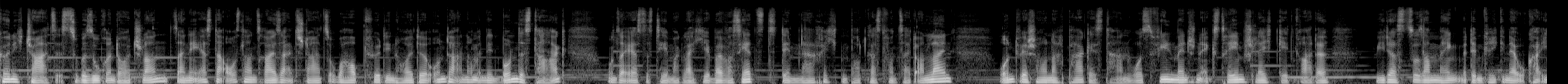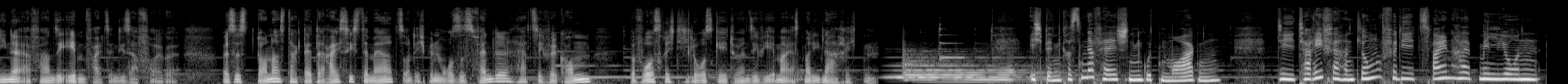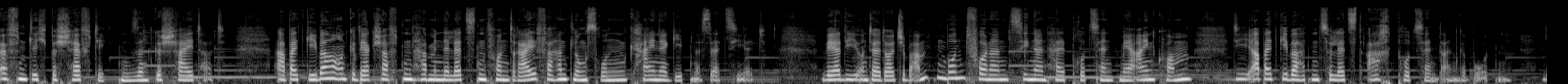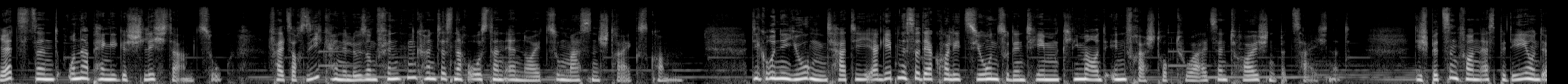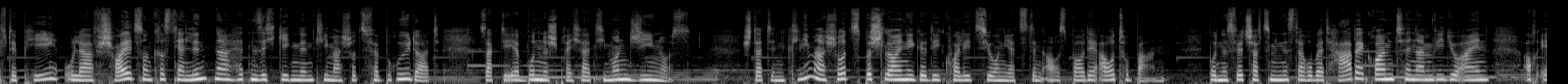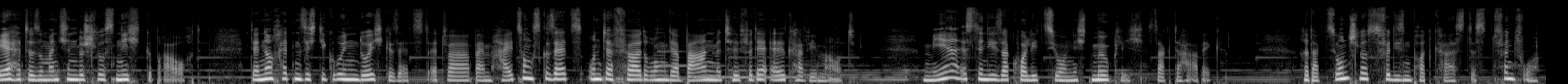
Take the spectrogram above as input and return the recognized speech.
König Charles ist zu Besuch in Deutschland. Seine erste Auslandsreise als Staatsoberhaupt führt ihn heute unter anderem in den Bundestag. Unser erstes Thema gleich hier bei Was jetzt, dem Nachrichtenpodcast von Zeit Online. Und wir schauen nach Pakistan, wo es vielen Menschen extrem schlecht geht gerade. Wie das zusammenhängt mit dem Krieg in der Ukraine, erfahren Sie ebenfalls in dieser Folge. Es ist Donnerstag, der 30. März und ich bin Moses Fendel. Herzlich willkommen. Bevor es richtig losgeht, hören Sie wie immer erstmal die Nachrichten. Ich bin Christina Felschen. Guten Morgen. Die Tarifverhandlungen für die zweieinhalb Millionen öffentlich Beschäftigten sind gescheitert. Arbeitgeber und Gewerkschaften haben in der letzten von drei Verhandlungsrunden kein Ergebnis erzielt. Verdi und der Deutsche Beamtenbund fordern 10,5 Prozent mehr Einkommen. Die Arbeitgeber hatten zuletzt 8 Prozent angeboten. Jetzt sind unabhängige Schlichter am Zug. Falls auch sie keine Lösung finden, könnte es nach Ostern erneut zu Massenstreiks kommen. Die Grüne Jugend hat die Ergebnisse der Koalition zu den Themen Klima und Infrastruktur als enttäuschend bezeichnet. Die Spitzen von SPD und FDP, Olaf Scholz und Christian Lindner, hätten sich gegen den Klimaschutz verbrüdert, sagte ihr Bundessprecher Timon Ginus. Statt den Klimaschutz beschleunige die Koalition jetzt den Ausbau der Autobahnen. Bundeswirtschaftsminister Robert Habeck räumte in einem Video ein, auch er hätte so manchen Beschluss nicht gebraucht. Dennoch hätten sich die Grünen durchgesetzt, etwa beim Heizungsgesetz und der Förderung der Bahn mithilfe der Lkw-Maut. Mehr ist in dieser Koalition nicht möglich, sagte Habeck. Redaktionsschluss für diesen Podcast ist 5 Uhr.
